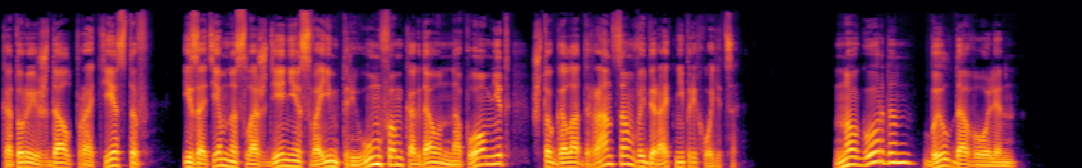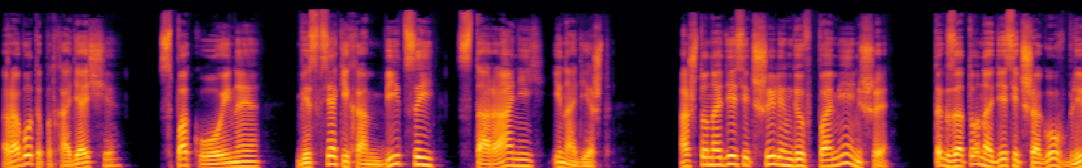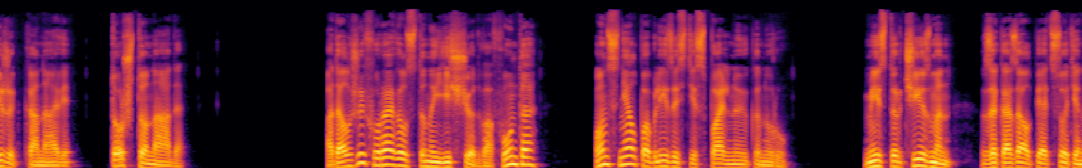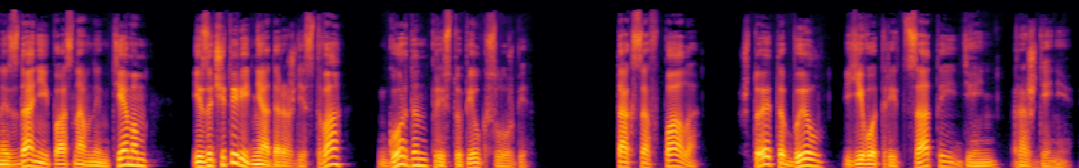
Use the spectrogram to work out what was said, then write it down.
который ждал протестов и затем наслаждения своим триумфом, когда он напомнит, что голодранцам выбирать не приходится. Но Гордон был доволен. Работа подходящая, спокойная, без всяких амбиций, стараний и надежд а что на 10 шиллингов поменьше, так зато на 10 шагов ближе к канаве. То, что надо. Одолжив у Равилстона еще два фунта, он снял поблизости спальную конуру. Мистер Чизман заказал пять сотен изданий по основным темам, и за четыре дня до Рождества Гордон приступил к службе. Так совпало, что это был его тридцатый день рождения.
